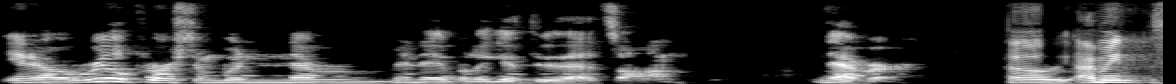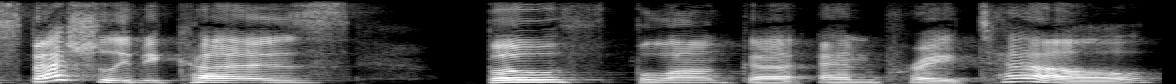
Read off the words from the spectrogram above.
you know a real person would never have been able to get through that song never oh, I mean, especially because both Blanca and Pray Tell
